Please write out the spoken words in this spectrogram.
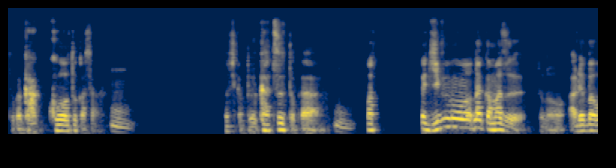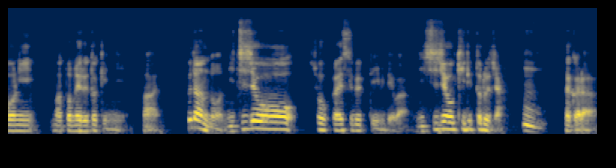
とか学校とかさ、うんもしくは部活とか、うん自分をなんかまずそのアルバムにまとめるときに、まあ普段の日常を紹介するっていう意味では日常を切り取るじゃん。うんだから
